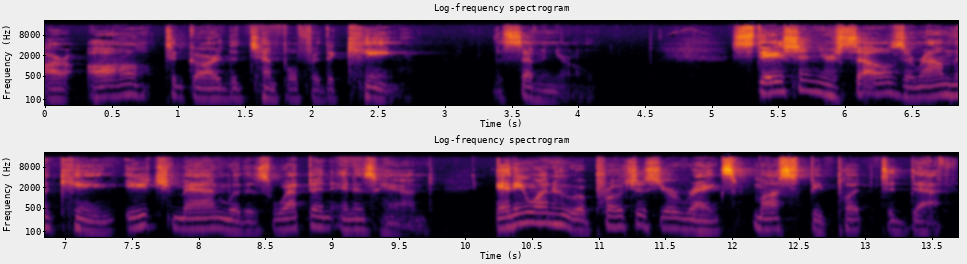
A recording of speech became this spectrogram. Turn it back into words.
are all to guard the temple for the king, the seven year old. Station yourselves around the king, each man with his weapon in his hand. Anyone who approaches your ranks must be put to death.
